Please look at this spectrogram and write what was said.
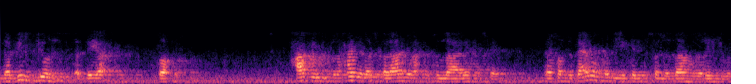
نبيون, that they are prophets. Hafiz ibn Hajar al-Asqalani rahmatullah alayhi said that from the time of Nabi Karim sallallahu alayhi wa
